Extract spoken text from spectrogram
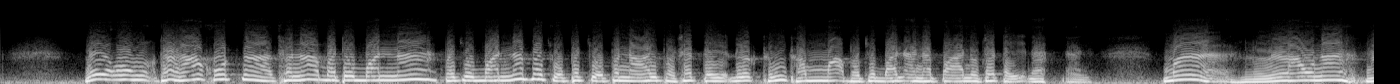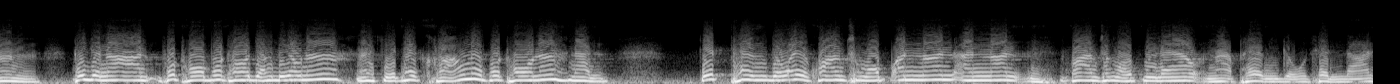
นองค์ทหาคตนะชนะปัจจุบันนะ ปัจจุบันนะปัจจุปัจจุปนายปัสติเลือกถึงธรรมะปัจจุบันอนาปานุสตินะนั่นมาเรานะนั่นพิจารณาพุทโธพุทโธอย่างเดียวนะนะจิตให้ขลังในพุทโธนะนั่นจิตเพ่งอยู่ไอ้ความสงบอันนั้น อันนั้น ความสงบมีแล้วนะเพ่งอยู่เช่นนั้น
